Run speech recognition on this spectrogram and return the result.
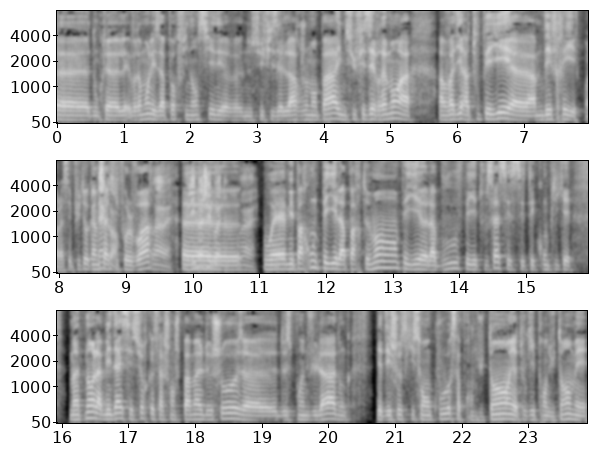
Euh, donc euh, vraiment les apports financiers euh, ne suffisaient largement pas. Il me suffisait vraiment à, à, on va dire à tout payer, euh, à me défrayer. Voilà, c'est plutôt comme ça qu'il faut le voir. Ouais, ouais. L'image est bonne. Euh, Ouais. Ouais, mais par contre, payer l'appartement, payer la bouffe, payer tout ça, c'était compliqué. Maintenant, la médaille, c'est sûr que ça change pas mal de choses euh, de ce point de vue-là. Donc, il y a des choses qui sont en cours, ça prend du temps, il y a tout qui prend du temps, mais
